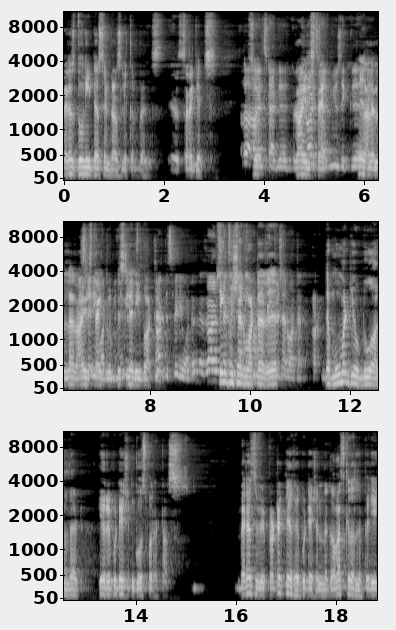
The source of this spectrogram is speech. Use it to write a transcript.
Whereas Dhoni does endorse liquor brands, uh, surrogates. அதான் Royal Stag Royal Royal Stag. Stag music அதெல்லாம் Royal Stag Bisleri bottle not Bisleri water Kingfisher water. Kingfisher water the moment you do all that, your reputation goes for a toss. Whereas if you protect your reputation, the Gavaskar அதில் பெரிய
